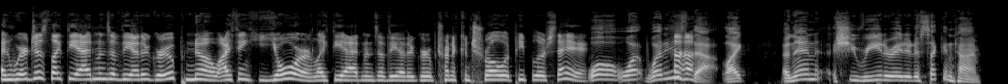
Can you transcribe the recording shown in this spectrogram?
and we're just like the admins of the other group. No, I think you're like the admins of the other group trying to control what people are saying. Well, what what is that? Like and then she reiterated a second time,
